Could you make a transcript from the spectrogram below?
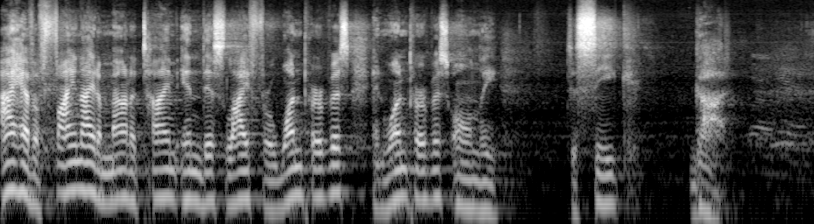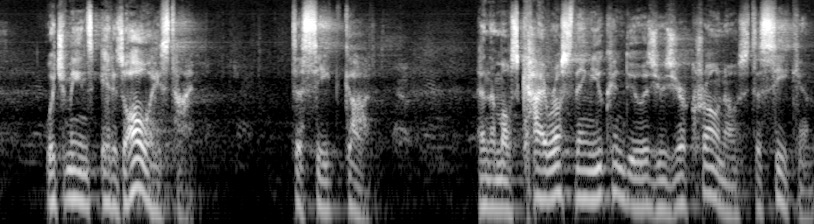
I have a finite amount of time in this life for one purpose and one purpose only to seek God. Which means it is always time to seek God. And the most kairos thing you can do is use your chronos to seek him.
